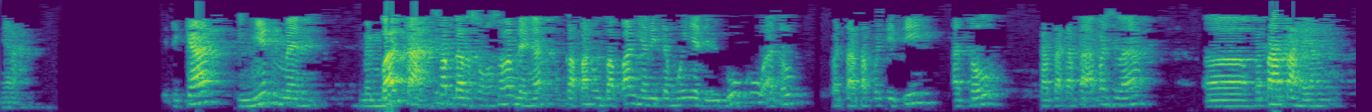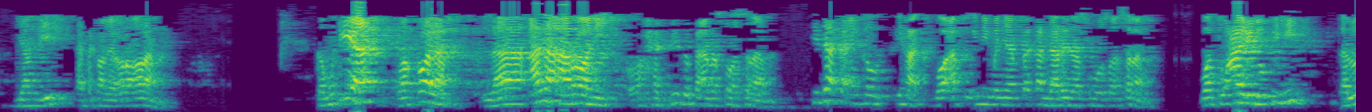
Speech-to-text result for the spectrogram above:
merah. Ketika ingin membantah sabda Rasulullah SAW dengan ungkapan-ungkapan yang ditemuinya di buku atau kata petiti atau kata-kata apa sih lah uh, yang yang dikatakan oleh orang-orang. Kemudian waqala la ala arani hadithu ke Rasulullah SAW. Tidakkah engkau lihat bahwa aku ini menyampaikan dari Rasulullah SAW? Waktu aridu bihi, lalu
